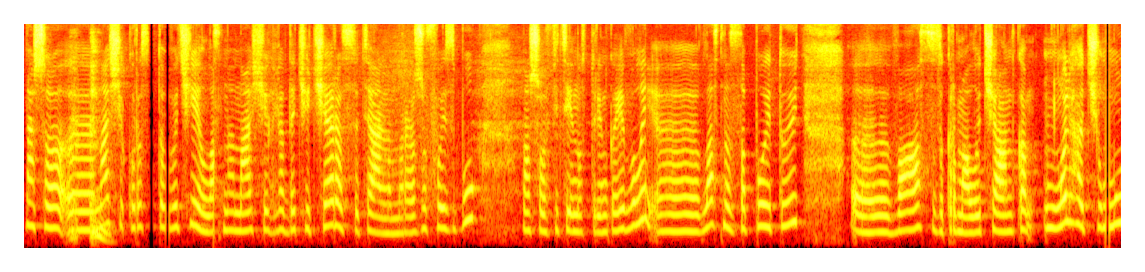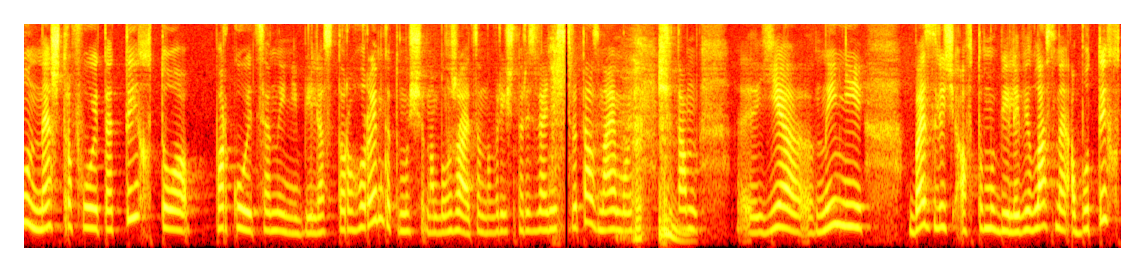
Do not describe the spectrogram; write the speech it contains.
Наша, е, наші користувачі, власне, наші глядачі через соціальну мережу Facebook, нашу офіційну сторінку є Волинь, е, власне, запитують е, вас, зокрема Лучанка. Ольга, чому не штрафуєте тих, хто паркується нині біля старого ринку, тому що наближаються новорічно-різдвяні свята. Знаємо, що там е, є нині безліч автомобілів. І, власне, або тих,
